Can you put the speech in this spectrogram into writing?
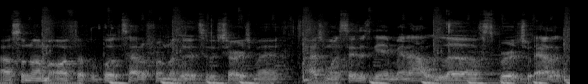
I also know I'm an author of a book titled From the Hood to the Church, man. I just want to say this again, man. I love spirituality.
